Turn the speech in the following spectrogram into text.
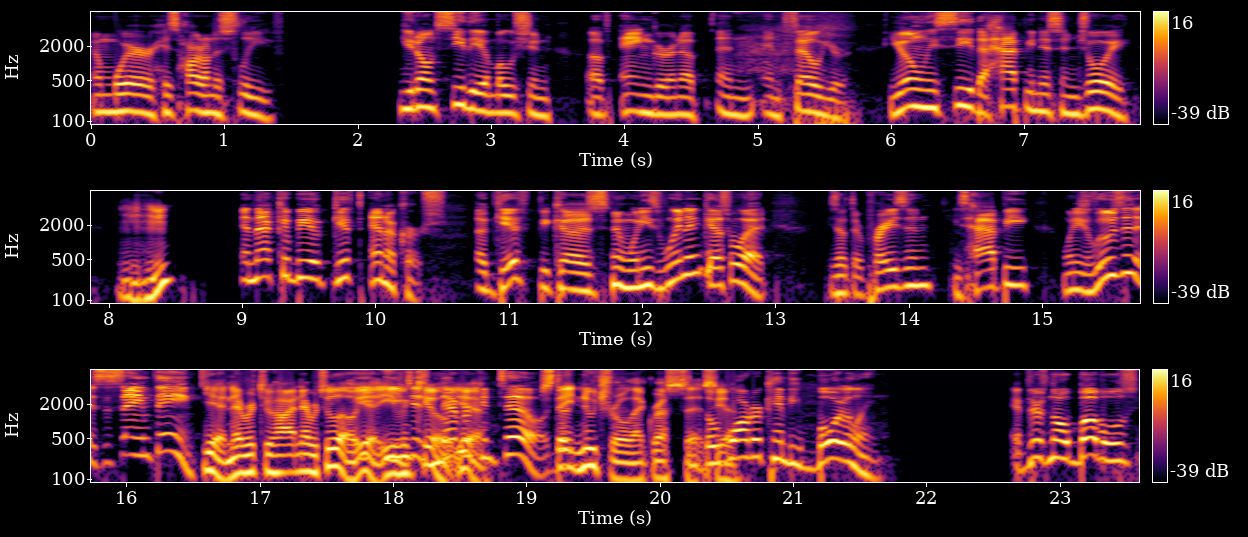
and wear his heart on his sleeve. You don't see the emotion of anger and up and, and failure. You only see the happiness and joy. Mm-hmm. And that could be a gift and a curse. A gift because when he's winning, guess what? He's out there praising. He's happy. When he's losing, it's the same thing. Yeah, never too high, never too low. Yeah, even kill. never yeah. can tell. Stay The- neutral, like Russ says. The yeah. water can be boiling. If there's no bubbles,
